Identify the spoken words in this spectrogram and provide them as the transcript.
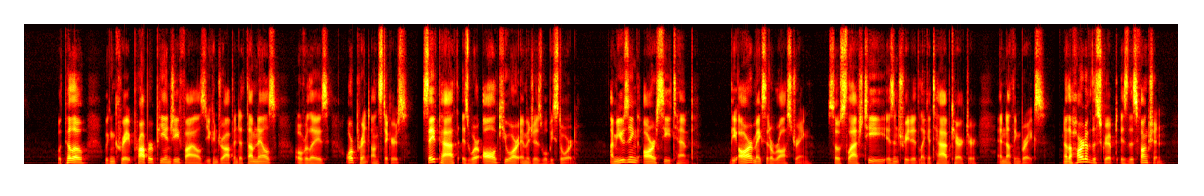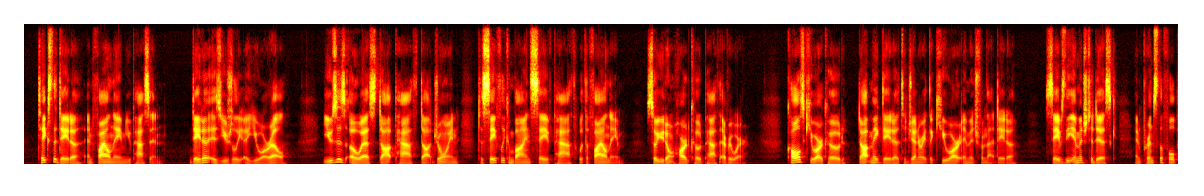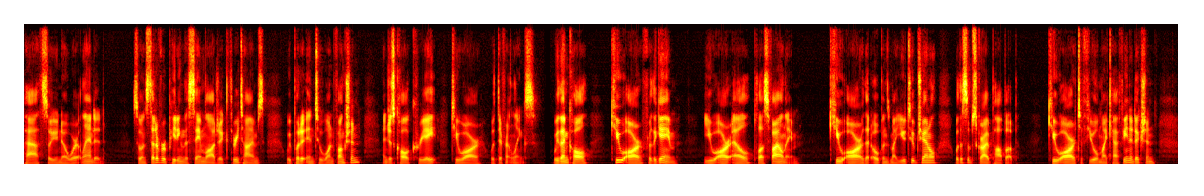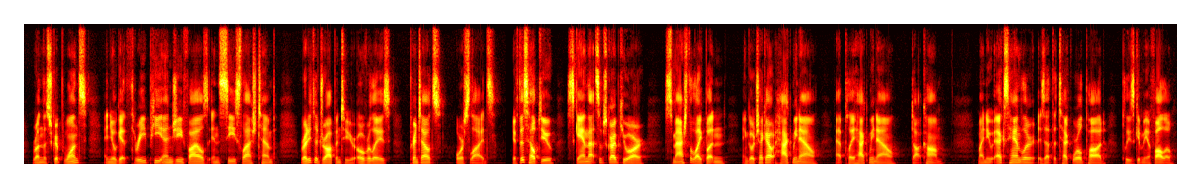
With Pillow, we can create proper PNG files you can drop into thumbnails, overlays, or print on stickers. SavePath is where all QR images will be stored. I'm using rctemp. The R makes it a raw string, so slash t isn't treated like a tab character and nothing breaks. Now the heart of the script is this function. takes the data and file name you pass in. Data is usually a URL, uses os.path.join to safely combine save path with the file name, so you don't hardcode path everywhere. Calls QR .makeData to generate the QR image from that data, saves the image to disk, and prints the full path so you know where it landed. So instead of repeating the same logic three times, we put it into one function and just call create QR with different links. We then call QR for the game, URL plus file name, QR that opens my YouTube channel with a subscribe pop-up, QR to fuel my caffeine addiction, run the script once, and you'll get three PNG files in C slash temp ready to drop into your overlays, printouts, or slides. If this helped you, scan that subscribe QR, smash the like button, and go check out Hack Me Now at playhackmenow.com. My new X handler is at the Tech World Pod. Please give me a follow.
